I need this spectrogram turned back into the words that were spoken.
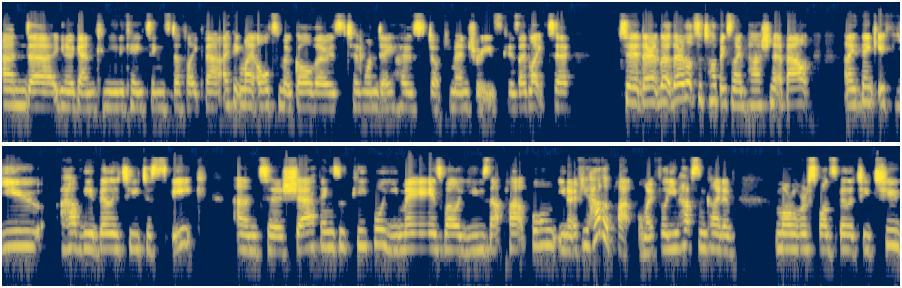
and uh, you know again communicating stuff like that. I think my ultimate goal though is to one day host documentaries because i'd like to to there there are lots of topics that i'm passionate about. And I think if you have the ability to speak and to share things with people, you may as well use that platform. You know, if you have a platform, I feel you have some kind of moral responsibility to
